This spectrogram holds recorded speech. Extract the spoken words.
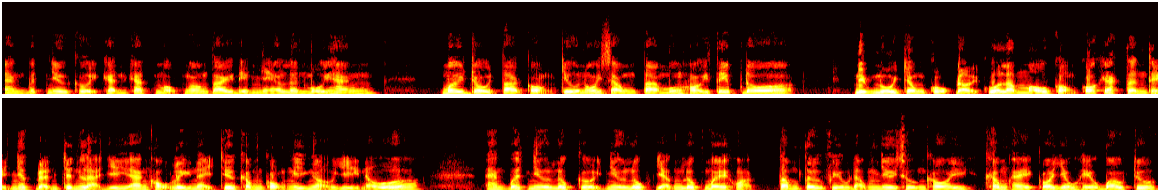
An Bích Như cười khanh khách một ngón tay điểm nhẹ lên mũi hắn. Mới rồi ta còn chưa nói xong, ta muốn hỏi tiếp đó. Nếu nuôi trong cuộc đời của Lâm Mẫu còn có khác tên thì nhất định chính là dị An Hậu Ly này chứ không còn nghi ngờ gì nữa. An Bích như lúc cười như lúc giận lúc mê hoặc, tâm tư phiêu động như sương khói, không hề có dấu hiệu báo trước,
